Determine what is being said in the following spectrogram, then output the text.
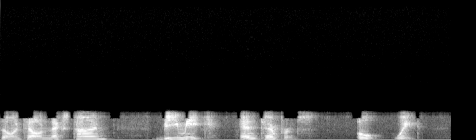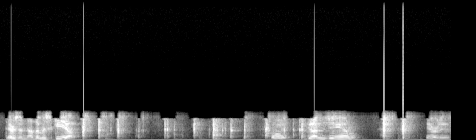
So until next time, be meek and temperance. Oh, wait, there's another mosquito. Oh, gun jam. There it is.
